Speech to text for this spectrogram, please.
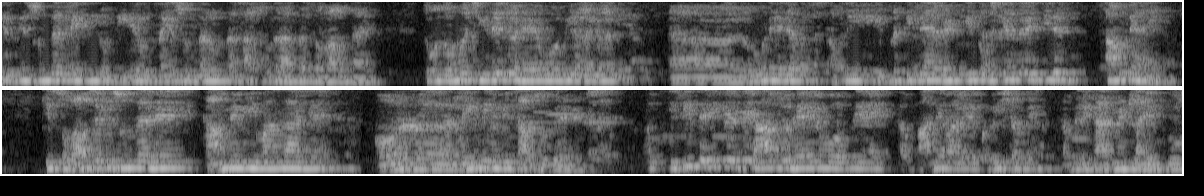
जितनी सुंदर लेखनी होती है, उतना ही सुंदर, उतना साफ़ सुथरा आपका स्वभाव होता है। तो दोनों चीज़ें जो है, वो भी अलग अलग लोगों ने जब अपनी प्रतिक्रिया व्यक्त की तो उसके अंदर एक चीज़ें सामने आई कि स्वभाव से भी सुंदर है, काम में भी ईमानदार है, और लेखनी में भी साफ़ सुथरे है। तो इसी तरीके से आप जो है, वो अपने आने वाले भविष्य में अपने रिटायरमेंट लाइफ को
